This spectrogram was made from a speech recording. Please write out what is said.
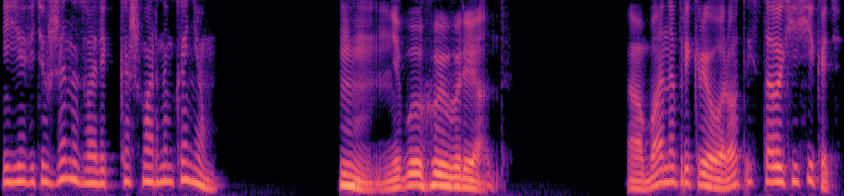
Ее ведь уже назвали кошмарным конем. Хм, неплохой вариант. Абана прикрыла рот и стала хихикать.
